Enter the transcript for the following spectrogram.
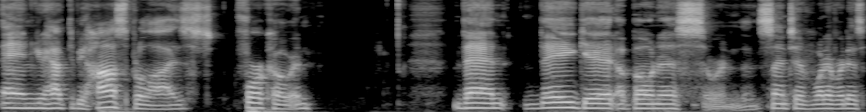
and you have to be hospitalized for COVID, then they get a bonus or an incentive, whatever it is,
